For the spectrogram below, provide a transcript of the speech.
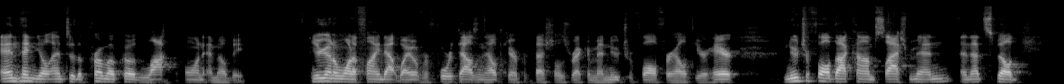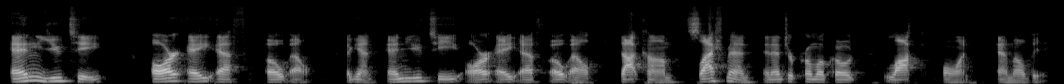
and then you'll enter the promo code Locked On MLB. You're going to want to find out why over 4,000 healthcare professionals recommend Nutrafol for healthier hair. Nutrafol.com slash men, and that's spelled N-U-T-R-A-F-O-L. Again, N-U-T-R-A-F-O-L dot com slash men and enter promo code locked on MLB.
